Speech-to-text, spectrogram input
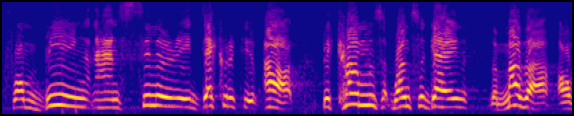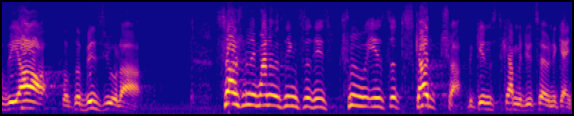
from being an ancillary decorative art becomes once again the mother of the arts, of the visual arts. Certainly one of the things that is true is that sculpture begins to come into its own again.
